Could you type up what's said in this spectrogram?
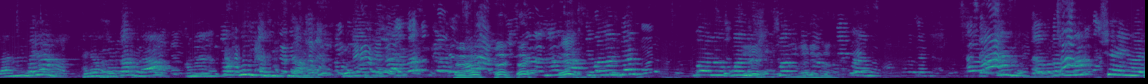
জানেন ভাইজান আমি বোকা হলাম আমার একটা কবিতা শিখছিলাম এই এই এই এই কি বললাম যে বলুক মানুষ ম্যাডাম জানো সেই নয়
